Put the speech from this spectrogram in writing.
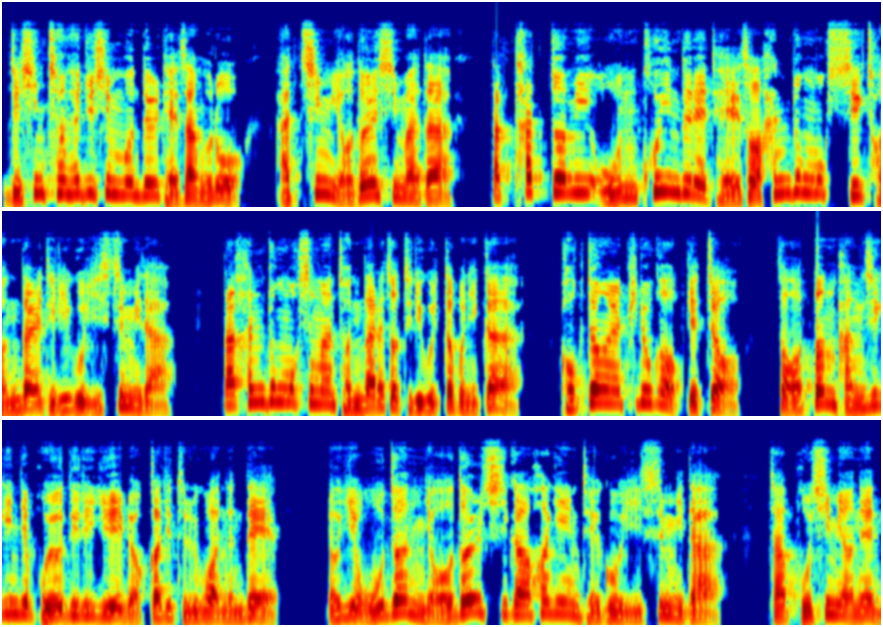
이제 신청해주신 분들 대상으로 아침 8시마다 딱 타점이 온 코인들에 대해서 한 종목씩 전달 드리고 있습니다. 딱 한 종목씩만 전달해서 드리고 있다 보니까 걱정할 필요가 없겠죠. 그래서 어떤 방식인지 보여드리기 위해 몇 가지 들고 왔는데 여기 오전 8시가 확인되고 있습니다. 자, 보시면은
